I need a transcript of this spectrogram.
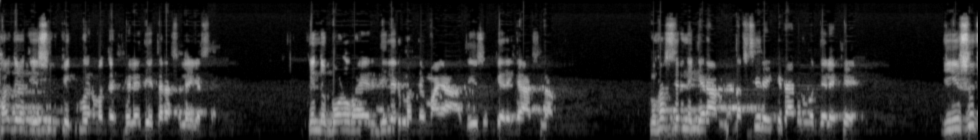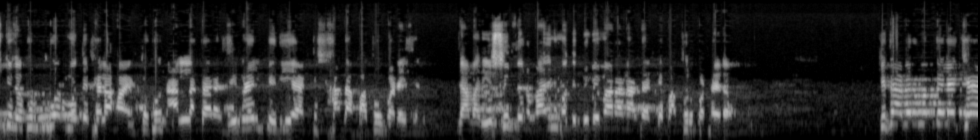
হজরত ইউসুফকে কুয়ের মধ্যে ফেলে দিয়ে তারা চলে গেছে। কিন্তু বড় ভাইয়ের দিলের মধ্যে মায়া ইউসুফকে রেখে আসলাম। মুফাসসিরিনে কিরাম তাফসীরের কিতাবের মধ্যে লেখে যে, ইউসুফকে যখন কুয়ার মধ্যে ফেলা হয়, তখন আল্লাহ তারা জিব্রাইলকে দিয়ে একটা সাদা পাথর পাঠিয়েছেন। যে আমার ইউসুফ যেন পানির মধ্যে ডুবে মারা না যায় পাথর পাঠায় দাও। কিতাবের মধ্যে লেখে,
